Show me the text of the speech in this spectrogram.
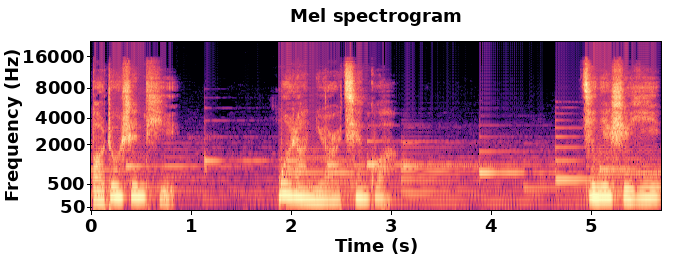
保重身体，莫让女儿牵挂。今年十一。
